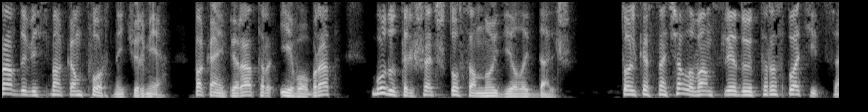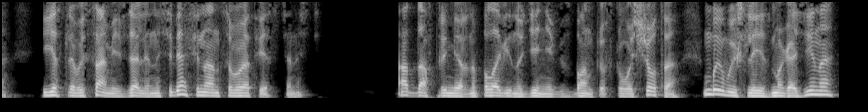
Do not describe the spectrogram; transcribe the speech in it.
правда, весьма комфортной тюрьме, пока император и его брат будут решать, что со мной делать дальше. Только сначала вам следует расплатиться, если вы сами взяли на себя финансовую ответственность. Отдав примерно половину денег с банковского счета, мы вышли из магазина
